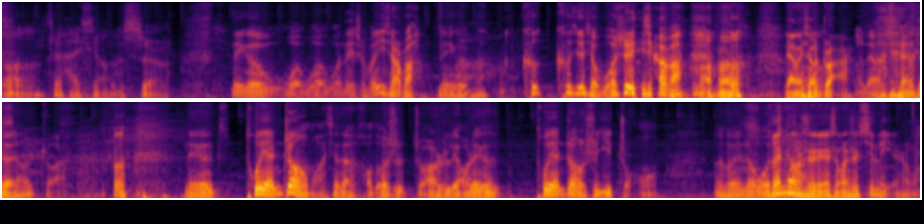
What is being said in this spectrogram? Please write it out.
嗯，这还行。是。那个，我我我那什么一下吧，那个啊科科学小博士一下吧。啊，两个小爪儿，啊，两个对对，小爪儿，那个拖延症嘛，现在好多是主要是聊这个拖延症是一种，呃拖延症我拖延症是人什么是心理是吗？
